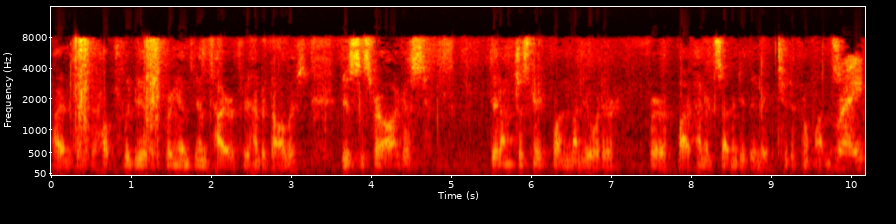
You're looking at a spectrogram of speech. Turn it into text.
I'm going to hopefully be able to bring in the entire $300. This is for August. They don't just make one money order for 570, they make two different ones. Right,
